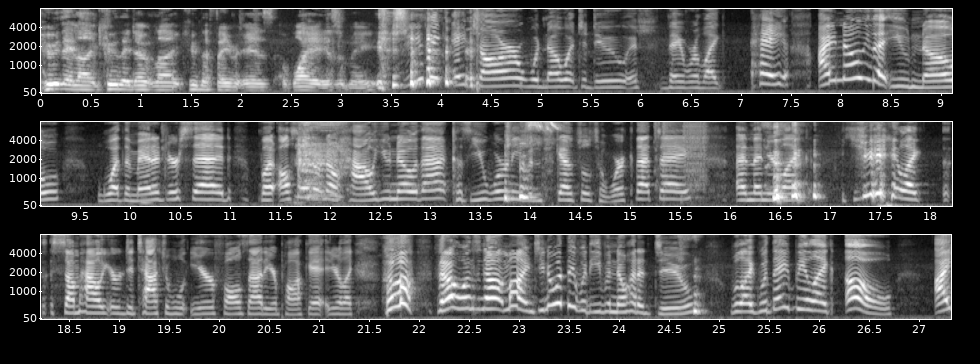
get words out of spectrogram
Who they like, who they don't like, who their favourite is, why it isn't me. Do you think HR would know what to do if they were like, "Hey, I know that you know what the manager said, but also I don't know how you know that because you weren't even scheduled to work that day." And then you're like, you like somehow your detachable ear falls out of your pocket, and you're like, "Huh, that one's not mine." Do you know what they would even know how to do? Well, like, would they be like, "Oh, I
